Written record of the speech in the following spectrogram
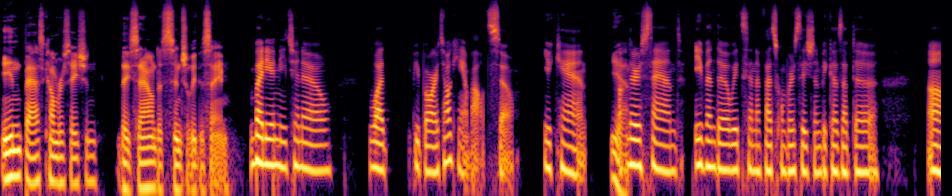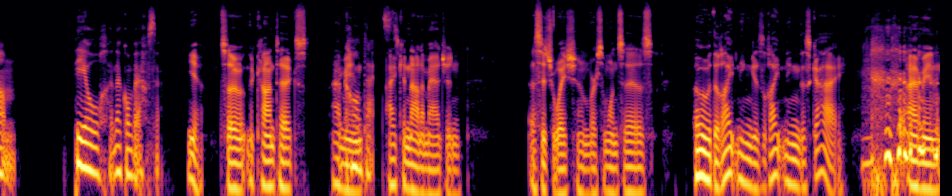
in fast conversation, they sound essentially the same. But you need to know what people are talking about. So you can Yeah. understand, even though it's in a fast conversation because of the um, teor da conversa. Yeah. So the context, I the mean, context. I cannot imagine a situation where someone says, Oh, the lightning is lightning the sky. I mean,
